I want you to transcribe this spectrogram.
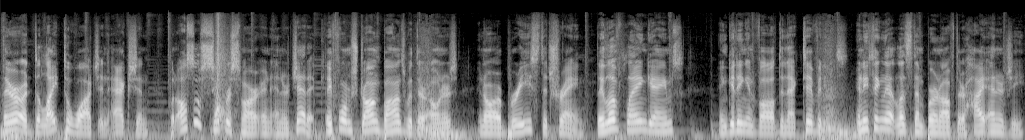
They are a delight to watch in action, but also super smart and energetic. They form strong bonds with their owners and are a breeze to train. They love playing games and getting involved in activities, anything that lets them burn off their high energy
